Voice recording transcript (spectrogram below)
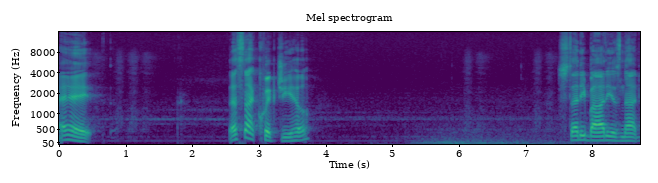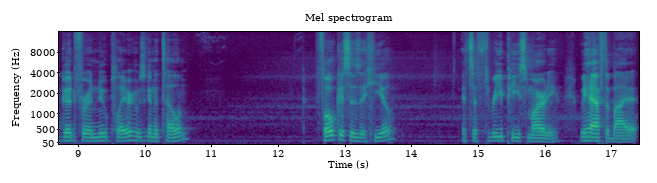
Hey, that's not quick G Hill. Steady body is not good for a new player. Who's going to tell him? Focus is a heal. It's a three piece Marty. We have to buy it.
